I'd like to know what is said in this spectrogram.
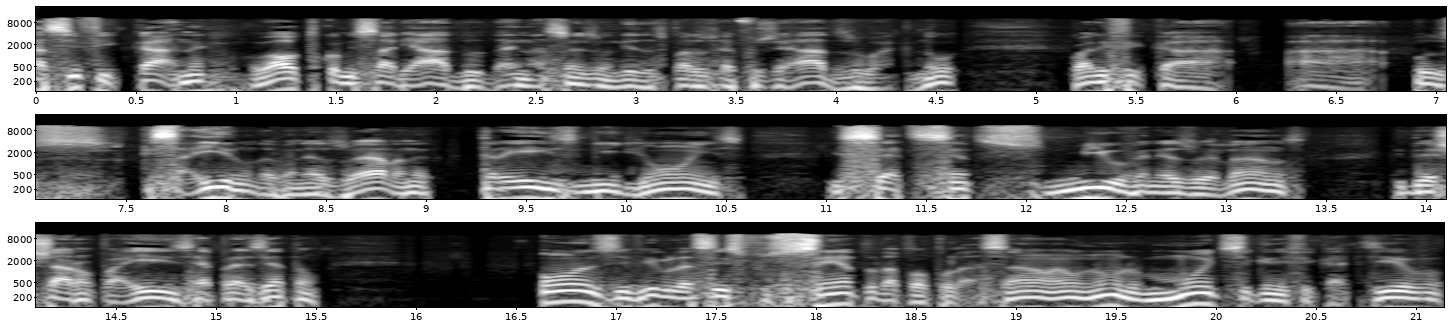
classificar né, o Alto Comissariado das Nações Unidas para os Refugiados, o ACNUR, qualificar a, os que saíram da Venezuela, né, 3 milhões e 700 mil venezuelanos que deixaram o país, representam 11,6% da população, é um número muito significativo.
